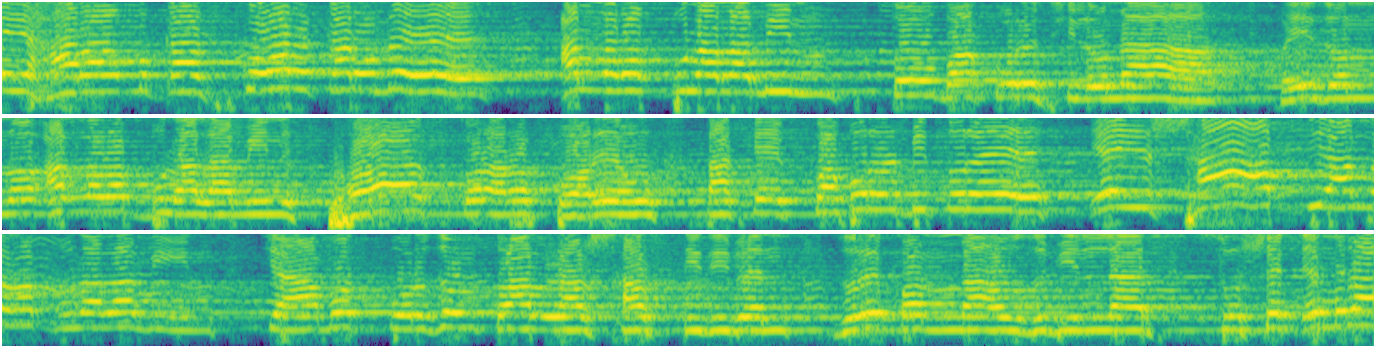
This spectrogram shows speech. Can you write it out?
এই হারাম কাজ করার কারণে আল্লাহ রাব্বুল আলামিন তওবা করেছিল না। এই জন্য আল্লাহ রাব্বুল আলামিন হজ করার পরেও তাকে কবরের ভিতরে এই সাপ দিয়ে আল্লাহ রাব্বুল আলামিন কিয়ামত পর্যন্ত আল্লাহ শাস্তি দিবেন। জোরে কন্যা আউযুবিল্লাহ সুশেক ইমরা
